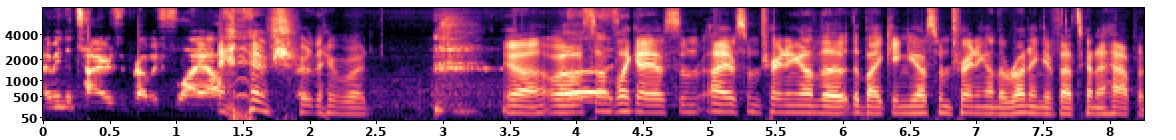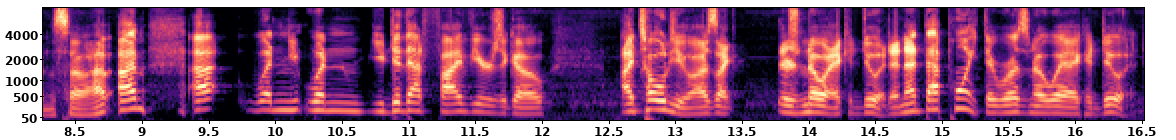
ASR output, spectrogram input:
I mean, the tires would probably fly off. I'm sure they would. Yeah, well, it Uh, sounds like I have some. I have some training on the, the biking. You have some training on the running, if that's going to happen. So I, I'm. Uh, when you, when you did that five years ago, I told you I was like, "There's no way I could do it," and at that point, there was no way I could do it.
